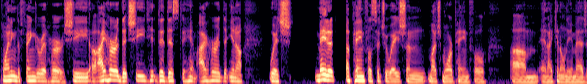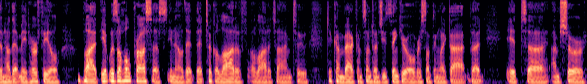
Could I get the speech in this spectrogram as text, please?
pointing the finger at her. She, uh, I heard that she did this to him. I heard that, you know, which made it a painful situation much more painful. Um, and I can only imagine how that made her feel. But it was a whole process, you know, that, that took a lot of a lot of time to to come back from. Sometimes you think you're over something like that, but it, uh, I'm sure,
